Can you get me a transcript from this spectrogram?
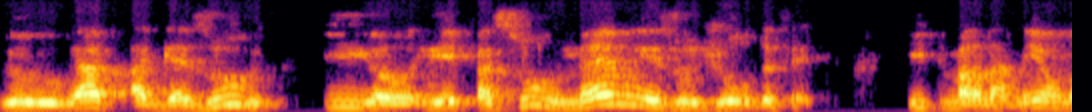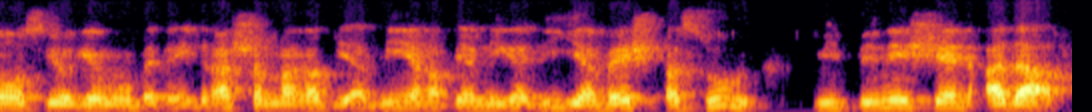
le lulav à gazoul, il, est pas sous même les autres jours de fête. Mais on a aussi également Bedaïdra, Shamar Rabbi Ami, Rabbi Ami a dit Yavesh Pasoul, Mipene Shen Adar.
